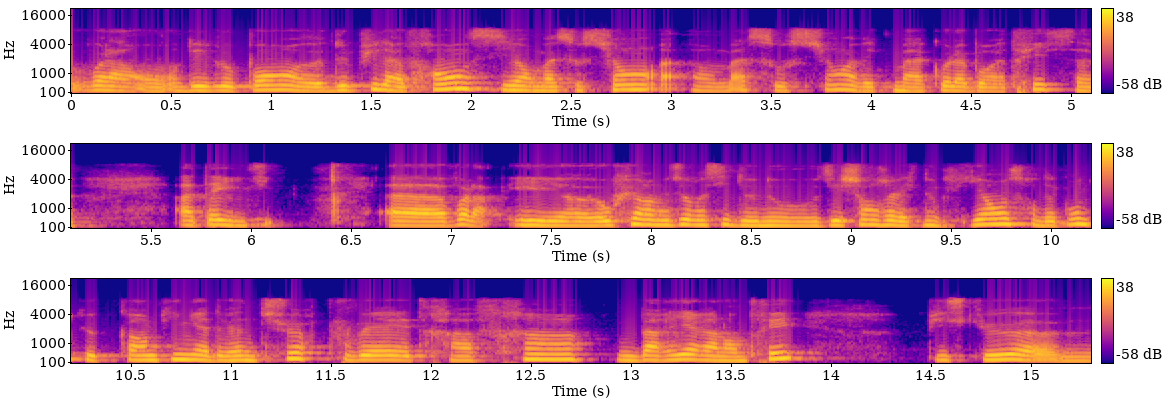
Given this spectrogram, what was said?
voilà, en développant depuis la France et en m'associant, en m'associant avec ma collaboratrice à Tahiti. Voilà. Et au fur et à mesure aussi de nos échanges avec nos clients, on se rendait compte que camping adventure pouvait être un frein, une barrière à l'entrée puisque euh,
